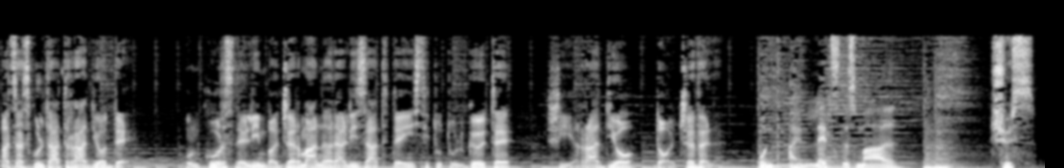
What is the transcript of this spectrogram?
Ați ascultat Radio D, un curs de limbă germană realizat de Institutul Goethe și Radio Deutsche Welle. Und ein letztes Mal Tschüss.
